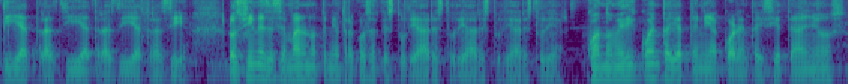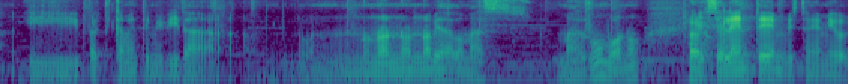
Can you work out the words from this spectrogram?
Día tras día, tras día, tras día. Los fines de semana no tenía otra cosa que estudiar, estudiar, estudiar, estudiar. Cuando me di cuenta ya tenía 47 años y prácticamente mi vida no, no, no, no había dado más, más rumbo, ¿no? Excelente, este, mi amigo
